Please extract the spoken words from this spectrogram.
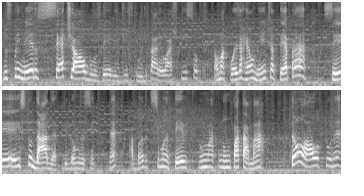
nos primeiros sete álbuns dele de estúdio. Cara, eu acho que isso é uma coisa realmente até para ser estudada, digamos assim, né? A banda se manteve num, num patamar tão alto, né,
